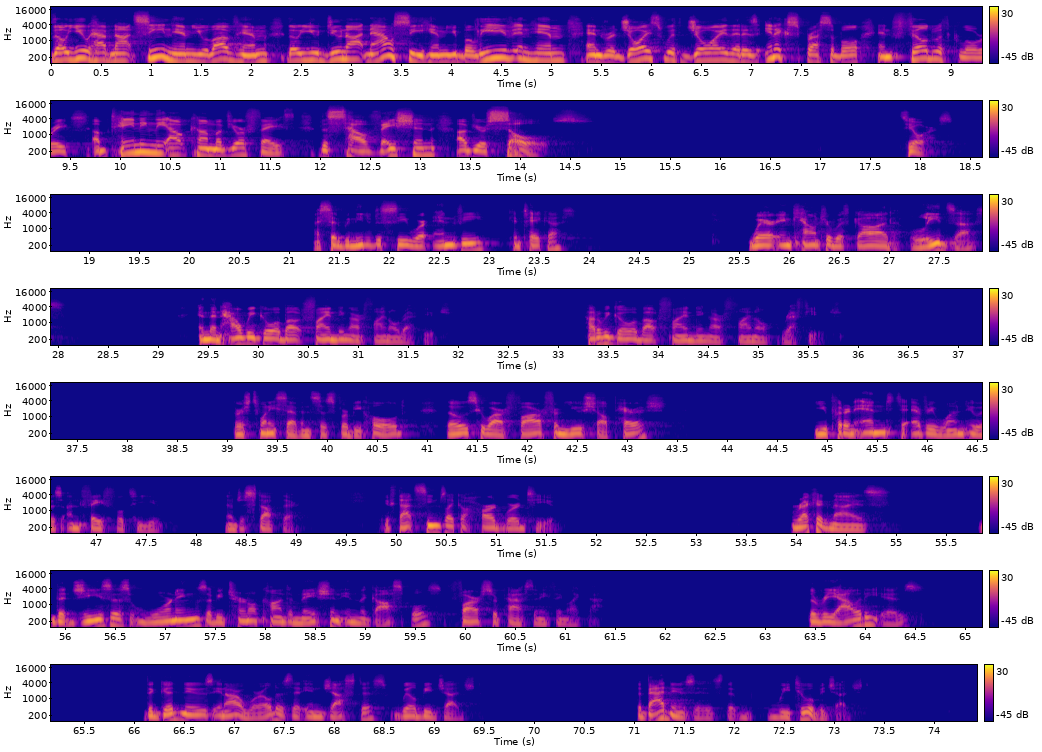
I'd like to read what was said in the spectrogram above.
Though you have not seen him, you love him. Though you do not now see him, you believe in him and rejoice with joy that is inexpressible and filled with glory, obtaining the outcome of your faith, the salvation of your souls. It's yours. I said we needed to see where envy can take us, where encounter with God leads us and then how we go about finding our final refuge. How do we go about finding our final refuge? Verse 27 says, For behold, those who are far from you shall perish. You put an end to everyone who is unfaithful to you. Now just stop there. If that seems like a hard word to you, recognize that Jesus' warnings of eternal condemnation in the Gospels far surpass anything like that. The reality is, the good news in our world is that injustice will be judged. The bad news is that we too will be judged.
